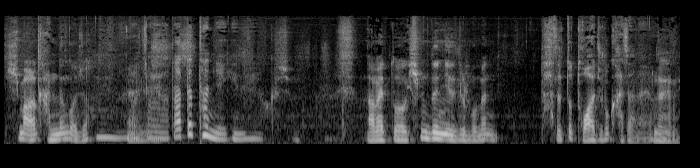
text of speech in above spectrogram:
희망을 갖는 거죠. 음, 맞아요. 네. 따뜻한 얘기네요. 그죠. 남의 또 힘든 일들 보면 다들 또 도와주러 가잖아요. 네.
